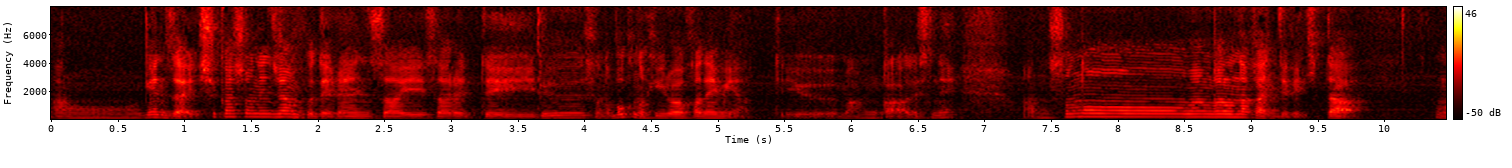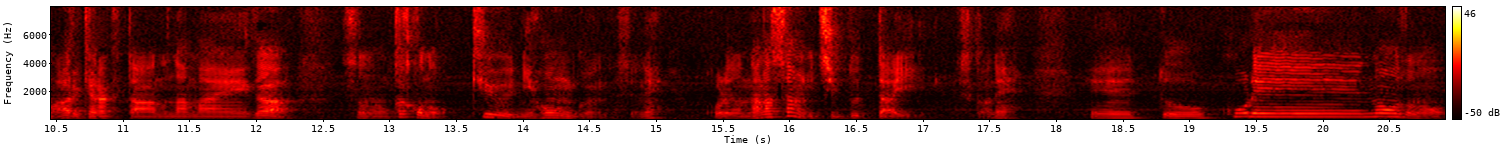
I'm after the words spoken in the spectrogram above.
あのー現在、週刊少年ジャンプで連載されている、その僕のヒーローアカデミアっていう漫画ですね。あのその漫画の中に出てきた、あるキャラクターの名前が、その過去の旧日本軍ですよね。これの731部隊ですかね。えっ、と、これの、その、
